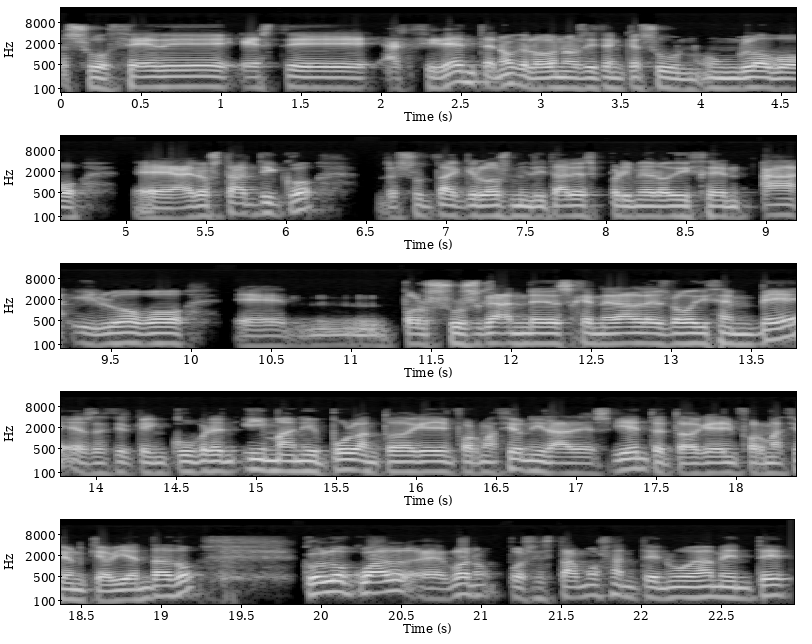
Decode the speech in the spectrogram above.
sucede este accidente, ¿no? que luego nos dicen que es un, globo aerostático, resulta que los militares primero dicen A y luego, eh, por sus grandes generales, luego dicen B, es decir, que encubren y manipulan toda aquella información y la desvienten toda aquella información que habían dado. Con lo cual, eh, bueno, pues estamos ante nuevamente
